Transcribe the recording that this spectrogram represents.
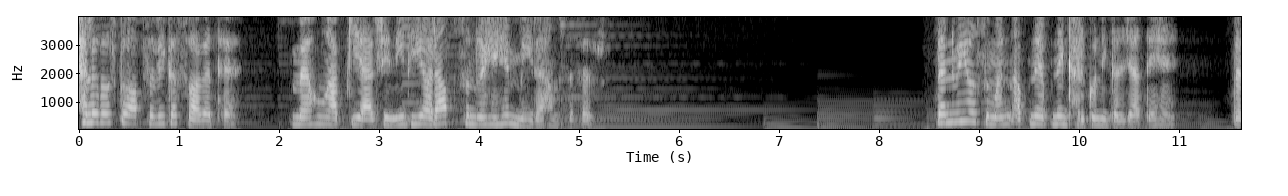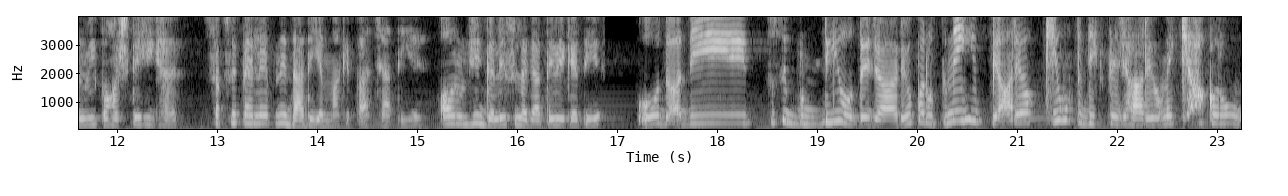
हेलो दोस्तों, आप सभी का स्वागत है। मैं हूँ आपकी आरजे निधि और आप सुन रहे हैं मेरा हमसफर। तन्वी और सुमन अपने अपने घर को निकल जाते हैं। तन्वी पहुँचते ही घर सबसे पहले अपने दादी अम्मा के पास जाती है और उन्हें गले से लगाते हुए कहती है, ओ दादी तुझे बुढ़ी होते जा रहे हो, पर उतने ही प्यारे और क्यूट दिखते जा रहे हो, मैं क्या करूँ?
